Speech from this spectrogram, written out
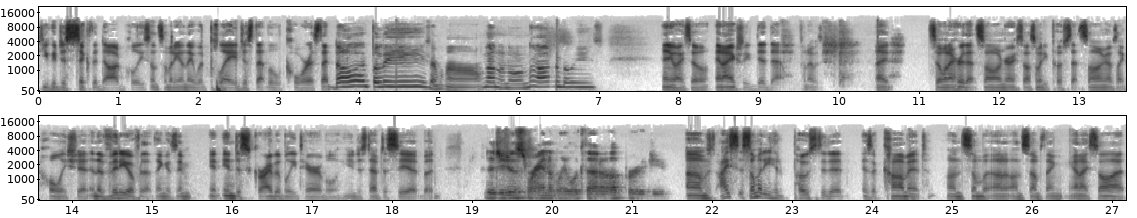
you could just sick the dog police on somebody, and they would play just that little chorus, that dog police, no no no dog police. Anyway, so and I actually did that when I was. I, so when I heard that song or I saw somebody post that song, I was like, holy shit. And the video for that thing is in, in, indescribably terrible. You just have to see it. But Did you just randomly look that up, or did you? um, I, somebody had posted it as a comment on some on, on something, and I saw it.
